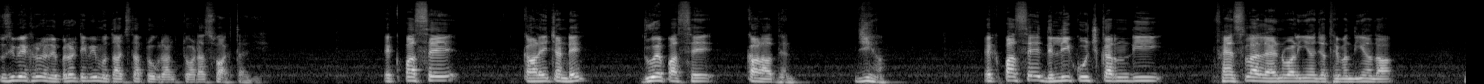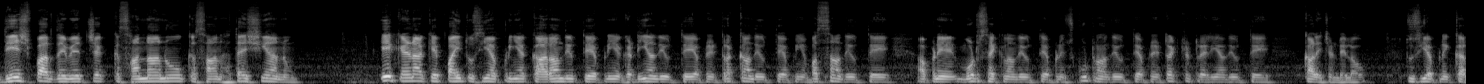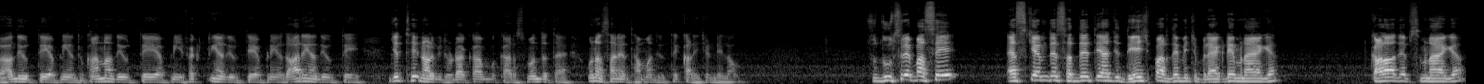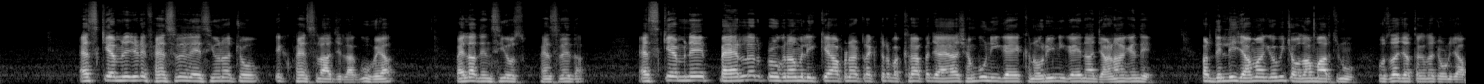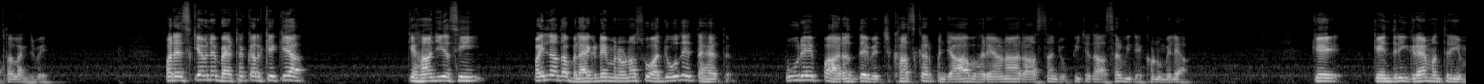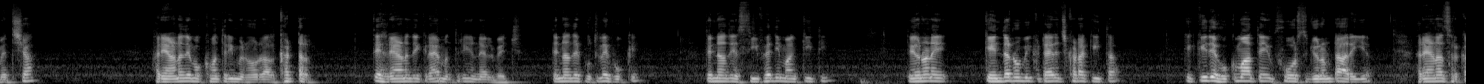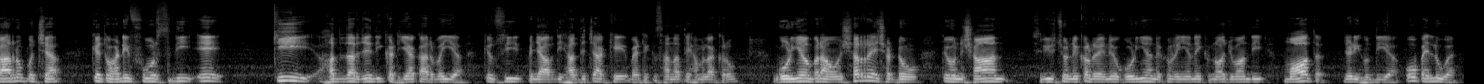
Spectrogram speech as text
ਤੁਸੀਂ ਵੇਖ ਰਹੇ ਹੋ ਲਿਬਰਲ ਟੀਵੀ ਮੁੱਦਾ ਅੱਜ ਦਾ ਪ੍ਰੋਗਰਾਮ 'ਚ ਤੁਹਾਡਾ ਸਵਾਗਤ ਹੈ ਜੀ। ਇੱਕ ਪਾਸੇ ਕਾਲੇ ਝੰਡੇ, ਦੂਏ ਪਾਸੇ ਕਾਲਾ ਦਿਨ। ਜੀ ਹਾਂ, ਇੱਕ ਪਾਸੇ ਦਿੱਲੀ ਕੂਚ ਕਰਨ ਦੀ ਫੈਸਲਾ ਲੈਣ ਵਾਲੀਆਂ ਜਥੇਬੰਦੀਆਂ ਦਾ, ਦੇਸ਼ ਭਰ ਦੇ ਵਿੱਚ ਕਿਸਾਨਾਂ ਨੂੰ, ਕਿਸਾਨ ਹਤੈਸ਼ੀਆਂ ਨੂੰ ਇਹ ਕਹਿਣਾ ਕਿ ਭਾਈ ਤੁਸੀਂ ਆਪਣੀਆਂ ਕਾਰਾਂ ਦੇ ਉੱਤੇ, ਆਪਣੀਆਂ ਗੱਡੀਆਂ ਦੇ ਉੱਤੇ, ਆਪਣੇ ਟਰੱਕਾਂ ਦੇ ਉੱਤੇ, ਆਪਣੀਆਂ ਬੱਸਾਂ ਦੇ ਉੱਤੇ, ਆਪਣੇ ਮੋਟਰਸਾਈਕਲਾਂ ਦੇ ਉੱਤੇ, ਆਪਣੇ ਸਕੂਟਰਾਂ ਦੇ ਉੱਤੇ, ਆਪਣੇ ਟਰੈਕਟਰ ਟਰੈਲੀਆਂ ਦੇ ਉੱਤੇ ਕਾਲੇ ਝੰਡੇ ਲਾਓ। ਤੁਸੀਂ ਆਪਣੇ ਘਰਾਂ ਦੇ ਉੱਤੇ, ਆਪਣੀਆਂ ਦੁਕਾਨਾਂ ਦੇ ਉੱਤੇ, ਆਪਣੀਆਂ ਫੈਕਟਰੀਆਂ ਦੇ ਉੱਤੇ, ਆਪਣੇ ਅਦਾਰਿਆਂ ਦੇ ਉੱਤੇ, ਜਿੱਥੇ ਨਾਲ ਵੀ ਤੁਹਾਡਾ ਕੰਮ ਕਾਰ ਸੰਬੰਧਿਤ ਹੈ, ਉਹਨਾਂ ਸਾਰਿਆਂ ਥਾਵਾਂ ਦੇ ਉੱਤੇ ਕਾਲੇ ਝੰਡੇ ਲਾਓ। ਸੋ ਦੂਸਰੇ ਪਾਸੇ ਐਸਕੇਐਮ ਦੇ ਸੱਦੇ ਤੇ ਅੱਜ ਦੇਸ਼ ਭਰ ਦੇ ਵਿੱਚ ਬਲੈਕ ਡੇ ਮਨਾਇਆ ਗਿਆ, ਕਾਲਾ ਦਿਵਸ ਮਨਾਇਆ ਗਿਆ। ਐਸਕੇਐਮ ਨੇ ਜਿਹੜੇ ਫੈਸਲੇ ਲਏ ਸੀ ਉਹਨਾਂ ਚੋਂ ਇੱਕ ਫੈਸਲਾ ਅੱਜ ਲਾਗੂ ਹੋਇਆ, ਪਹਿਲਾ ਦਿਨ ਸੀ ਉਸ ਫੈਸਲੇ ਦਾ। ਐਸਕੇਐਮ ਨੇ ਪੈਰਲਰ ਪ੍ਰੋਗਰਾਮ ਲਿਖਿਆ ਆਪਣਾ ਟਰੈਕਟਰ ਵੱਖਰਾ ਭਜਾਇਆ, ਸ਼ੰਭੂ ਨਹੀਂ ਗਏ, ਖਨੌਰੀ ਨਹੀਂ ਗਏ, ਨਾ ਜਾਣਾ ਕਹਿੰਦੇ। ਪਰ ਦਿੱਲੀ ਜਾਵਾਂਗੇ ਉਹ ਵੀ 14 ਮਾਰਚ ਨੂੰ, ਉਸ ਦਾ ਜਦ ਤੱਕ ਦਾ ਚੋਣ ਜਾਬਤਾ ਲੱਗ ਜਵੇ। ਪਰ ਐਸਕੇਐਮ ਨੇ ਬੈਠਕ ਕਰਕੇ ਕਿਹਾ ਕਿ ਹਾਂ ਜੀ, ਅਸੀਂ ਪਹਿਲਾਂ ਤਾਂ ਬਲੈਕ ਡੇ ਮਨਾਉਣਾ, ਸੋ ਅੱਜ ਉਹਦੇ ਤਹਿਤ ਪੂਰੇ ਭਾਰਤ ਦੇ ਵਿੱਚ ਖਾਸ ਕਰ ਪੰਜਾਬ, ਹਰਿਆਣਾ, ਰਾਜਸਥਾਨ ਯੂਪੀ ਚ ਦਾ ਅਸਰ ਵੀ ਦੇਖਣ ਨੂੰ ਮਿਲਿਆ ਕਿ ਕੇਂਦਰੀ ਗ੍ਰਹਿ ਮੰਤਰੀ ਅਮਿਤ ਸ਼ਾਹ, ਹਰਿਆਣਾ ਦੇ ਮੁੱਖ ਮੰਤਰੀ ਮਨੋਹਰ ਲਾਲ ਖੱਟਰ ਤੇ ਹਰਿਆਣਾ ਦੇ ਗ੍ਰਹਿ ਮੰਤਰੀ ਅਨਿਲ ਵਿੱਚ ਤਿੰਨਾਂ ਦੇ ਪੁਤਲੇ ਫੂਕੇ, ਤਿੰਨਾਂ ਦੇ ਅਸਤੀਫੇ ਦੀ ਮੰਗ ਕੀਤੀ ਤੇ ਉਹਨਾਂ ਨੇ ਕੇਂਦਰ ਨੂੰ ਵੀ ਕਟਹਿਰੇ 'ਚ ਖੜਾ ਕੀਤਾ। ਕਿ ਕਿਹਦੇ ਹੁਕਮਾਂ ਤੇ ਫੋਰਸ ਜ਼ੁਲਮ ਢਾ ਰਹੀ ਹੈ ਹਰਿਆਣਾ ਸਰਕਾਰ ਨੂੰ ਪੁੱਛਿਆ ਕਿ ਤੁਹਾਡੀ ਫੋਰਸ ਦੀ ਇਹ ਕੀ ਹੱਦ ਦਰਜੇ ਦੀ ਘਟੀਆ ਕਾਰਵਾਈ ਆ ਕਿ ਤੁਸੀਂ ਪੰਜਾਬ ਦੀ ਹੱਦ 'ਚ ਆ ਕੇ ਬੈਠੇ ਕਿਸਾਨਾਂ ਤੇ ਹਮਲਾ ਕਰੋ? ਗੋਲੀਆਂ ਭਰਾਓ, ਸ਼ਰਰੇ ਛੱਡੋ ਤੇ ਉਹ ਨਿਸ਼ਾਨ ਸਰੀਰ 'ਚੋਂ ਨਿਕਲ ਰਹੇ ਨੇ, ਉਹ ਗੋਲੀਆਂ ਨਿਕਲ ਰਹੀਆਂ ਨੇ, ਇੱਕ ਨੌਜਵਾਨ ਦੀ ਮੌਤ ਜਿਹੜੀ ਹੁੰਦੀ ਆ, ਉਹ ਪਹਿਲੂ ਹੈ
